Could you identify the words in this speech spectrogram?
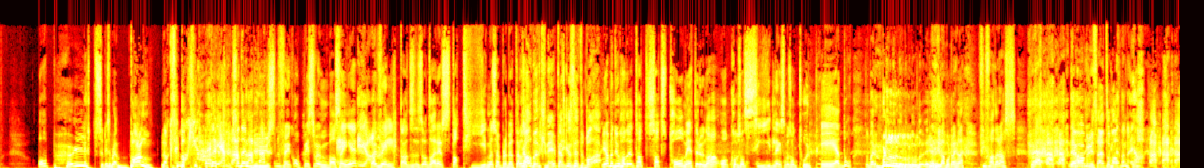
Og plutselig så ble det bang! Laks i bakken! så den brusen føyk oppi svømmebassenget, Ja. og jeg velta et sånt der stativ med søppelbøtter og Jeg sånn. hadde et knep jeg skulle sette på deg. Ja, men du hadde tatt, satt tolv meter unna og kom sånn sidelengs som en sånn torpedo. Så bare rulla bortover hele der. Fy fader, ass. Det, Det var brusautomaten. ja,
